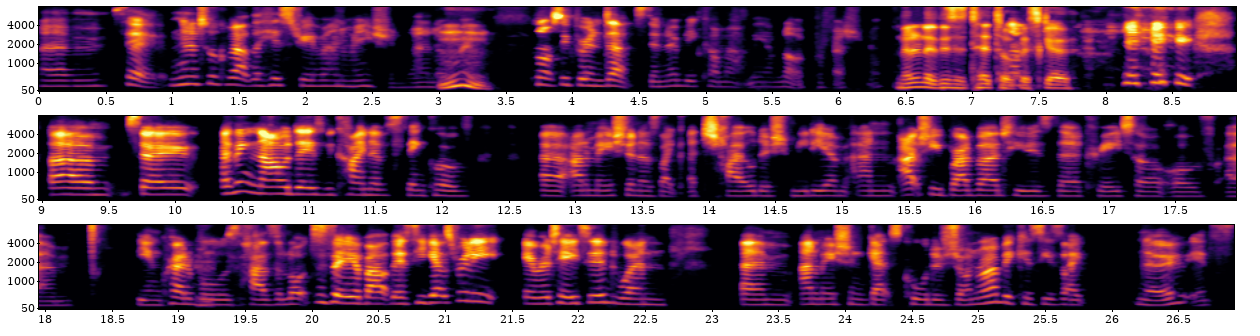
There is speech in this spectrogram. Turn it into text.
Um, so I'm going to talk about the history of animation. I don't know. Mm. Not super in depth, so nobody come at me. I'm not a professional. no no no this is ted talk let's go um, so I think nowadays we kind of think of uh, animation as like a childish medium, and actually Brad Bird, who is the creator of um, The Incredibles, has a lot to say about this. He gets really irritated when um, animation gets called a genre because he's like, no, it's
